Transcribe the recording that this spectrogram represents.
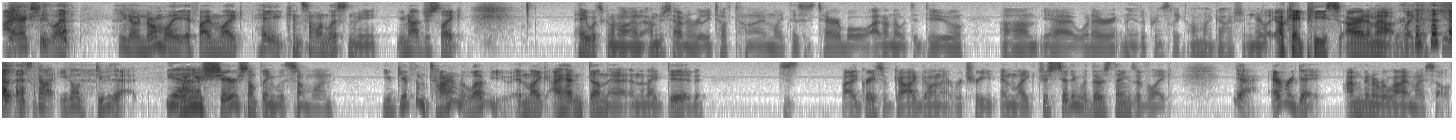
I actually like, you know, normally if I'm like, hey, can someone listen to me? You're not just like, hey, what's going on? I'm just having a really tough time. Like, this is terrible. I don't know what to do. Um, yeah, whatever. And the other person's like, oh my gosh. And you're like, okay, peace. All right, I'm out. Like, you know, it's not, you don't do that. yeah. When you share something with someone, you give them time to love you. And like I hadn't done that and then I did. Just by the grace of God go on that retreat and like just sitting with those things of like, yeah, every day I'm gonna rely on myself.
